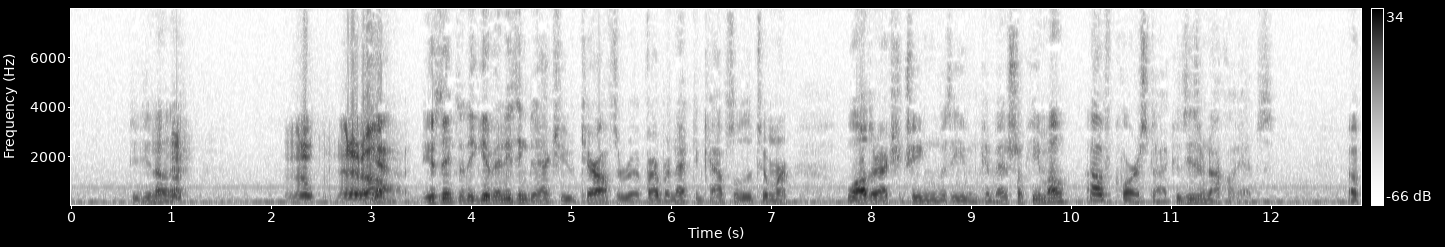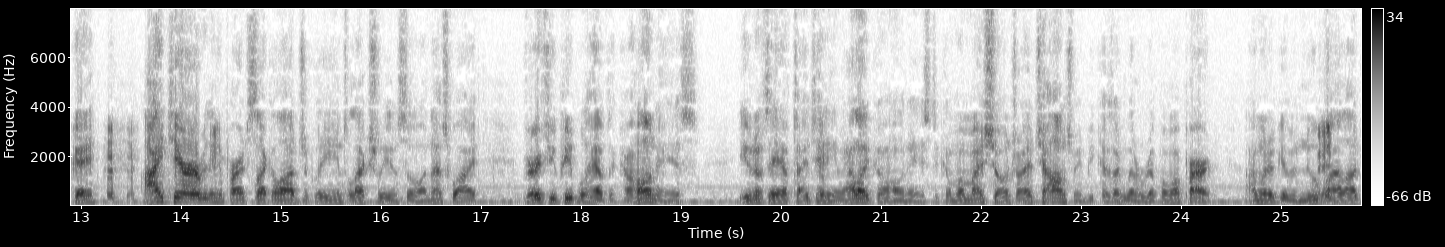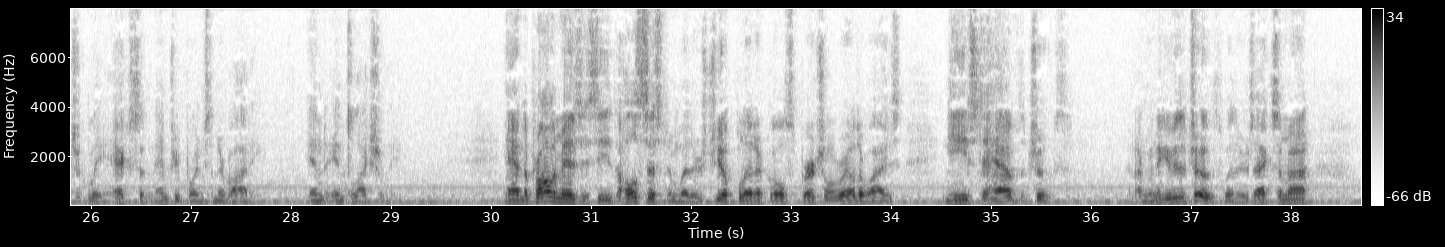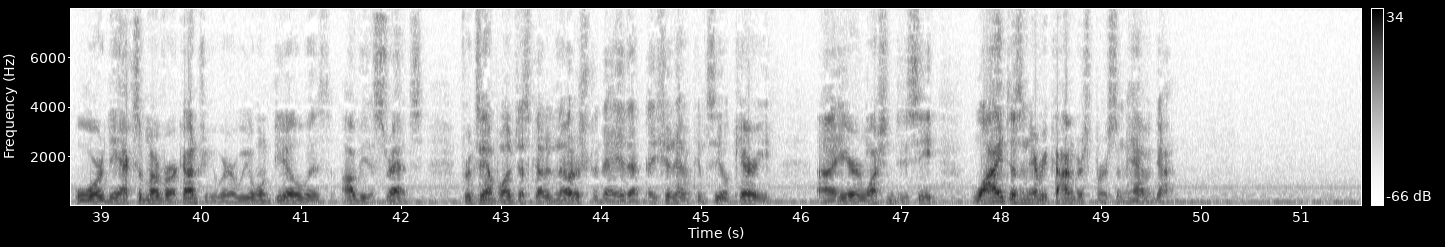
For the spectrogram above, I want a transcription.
Did you know that? Nope, not at all. Yeah. Do you think that they give anything to actually tear off the fibronectin capsule of the tumor while they're actually treating with even conventional chemo? Of course not, because these are knuckleheads. Okay? I tear everything apart psychologically, intellectually, and so on. That's why very few people have the cojones, even if they have titanium alloy cojones, to come on my show and try to challenge me because I'm going to rip them apart. I'm going to give them new biologically excellent entry points in their body and intellectually. And the problem is, you see, the whole system, whether it's geopolitical, spiritual, or otherwise, needs to have the truth. And I'm going to give you the truth, whether it's eczema or the eczema of our country, where we won't deal with obvious threats. For example, I just got a notice today that they should have concealed carry uh, here in Washington, D.C. Why doesn't every congressperson have a gun?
